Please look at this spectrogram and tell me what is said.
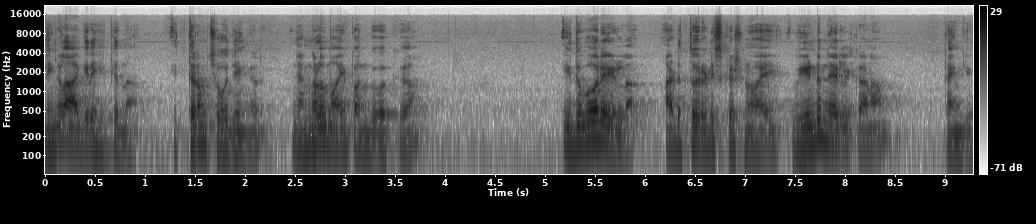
നിങ്ങൾ ആഗ്രഹിക്കുന്ന ഇത്തരം ചോദ്യങ്ങൾ ഞങ്ങളുമായി പങ്കുവെക്കുക. ഇതുപോലെയുള്ള അടുത്തൊരു ഡിസ്കഷനുമായി വീണ്ടും നേരിൽ കാണാം. Thank you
